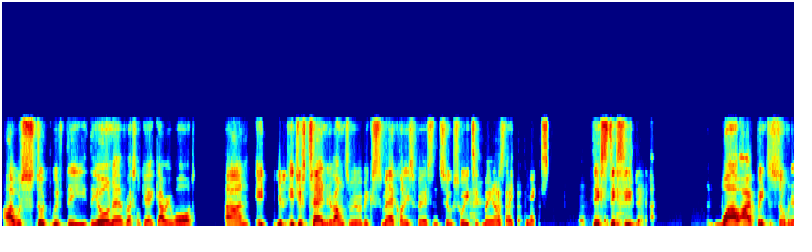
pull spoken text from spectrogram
I was stood with the the owner of WrestleGate, Gary Ward, and he just, he just turned around to me with a big smirk on his face and two sweeted me, and I was like, yes, this this is wow. I've been to so many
